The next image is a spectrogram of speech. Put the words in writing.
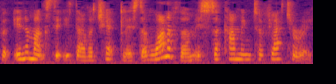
But in amongst it, he's done a checklist, and one of them is succumbing to flattery.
